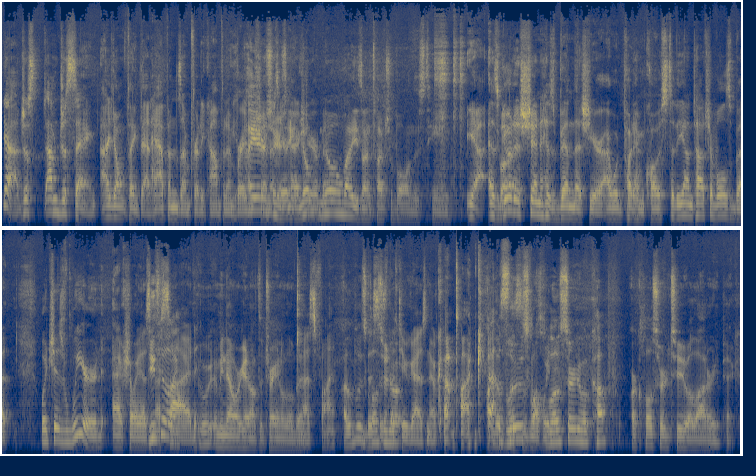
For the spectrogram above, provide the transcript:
Yeah, just I'm just saying. I don't think that happens. I'm pretty confident Brayden I Schenn is here next No, year. But nobody's untouchable on this team. yeah, as but- good as Schenn has been this year, I would put him close to the untouchables, but which is weird actually as Do you an feel aside. like? I mean, now we're getting off the train a little bit. that's fine. Are the Blues this closer is to the a- two guys no cup podcast. Are the Blues closer to a cup or closer to a lottery pick?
